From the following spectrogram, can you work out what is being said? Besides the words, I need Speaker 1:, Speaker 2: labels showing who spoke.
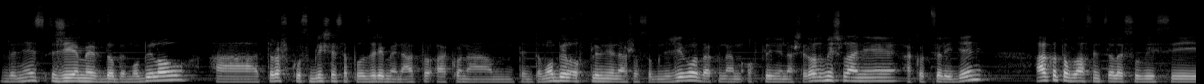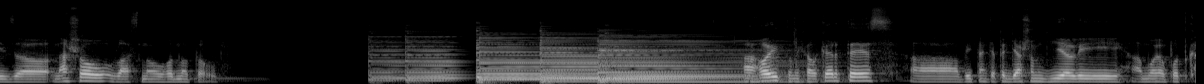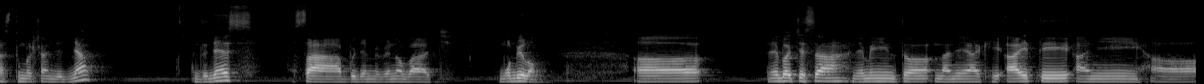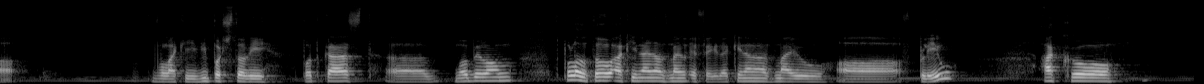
Speaker 1: Dnes žijeme v dobe mobilov a trošku bližšie sa pozrieme na to, ako nám tento mobil ovplyvňuje náš osobný život, ako nám ovplyvňuje naše rozmýšľanie, ako celý deň a ako to vlastne celé súvisí s našou vlastnou hodnotou. Ahoj, tu Michal Kertes a vítam ťa pri ďalšom dieli môjho podcastu Mlčanie dňa. Dnes sa budeme venovať mobilom. Nebojte sa, nemínim to na nejaký IT ani uh, voľaký výpočtový podcast uh, mobilom z pohľadu toho, aký na nás majú efekt, aký na nás majú uh, vplyv, ako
